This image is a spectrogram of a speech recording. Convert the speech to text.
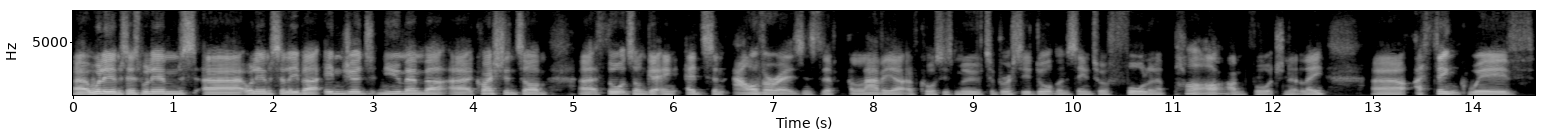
Uh, Williams says Williams uh, William Saliba injured, new member. Uh, question, Tom. Uh, thoughts on getting Edson Alvarez instead of Lavia? Of course, his move to Borussia Dortmund seemed to have fallen apart, unfortunately. Uh, I think with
